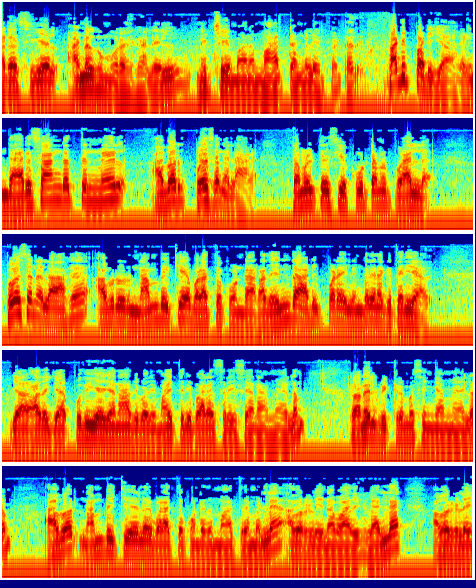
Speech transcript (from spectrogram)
அரசியல் அணுகுமுறைகளில் நிச்சயமான மாற்றங்கள் ஏற்பட்டது. படிப்படியாக இந்த அரசாங்கத்தின் மேல் அவர் பர்சனலாக தமிழ் தேசிய கூட்டமைப்பு அல்ல பர்சனலாக அவர் ஒரு நம்பிக்கையை வளர்த்து கொண்டார். அது எந்த அடிப்படையில் என்பது எனக்கு தெரியாது. அது புதிய ஜனாதிபதி மைத்திரிபால சிறிசேனா மேலும் ரணில் விக்ரமசிங்க மேலும் அவர் நம்பிக்கைகளை வளர்த்து கொண்டது மாத்திரமல்ல அவர்கள் இனவாதிகள் அல்ல அவர்களை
